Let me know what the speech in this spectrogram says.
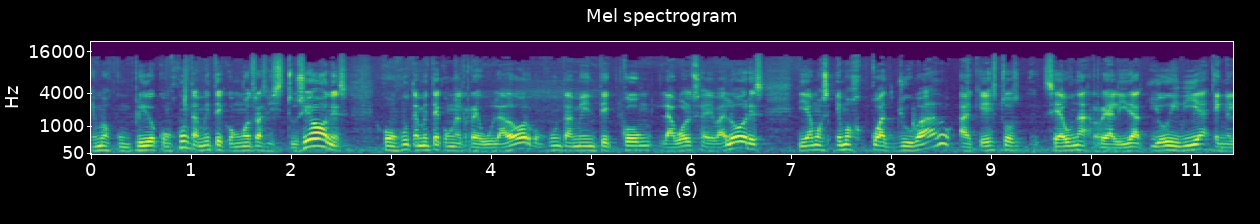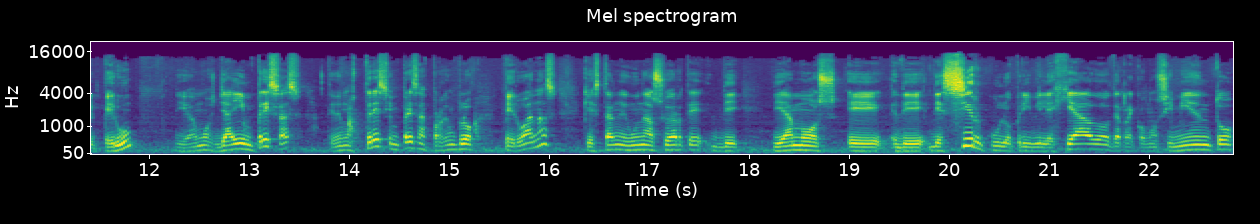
hemos cumplido conjuntamente con otras instituciones, conjuntamente con el regulador, conjuntamente con la Bolsa de Valores, digamos, hemos coadyuvado a que esto sea una realidad. Y hoy día en el Perú, digamos, ya hay empresas tenemos tres empresas, por ejemplo, peruanas, que están en una suerte de digamos, eh, de, círculo privilegiado, de reconocimiento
